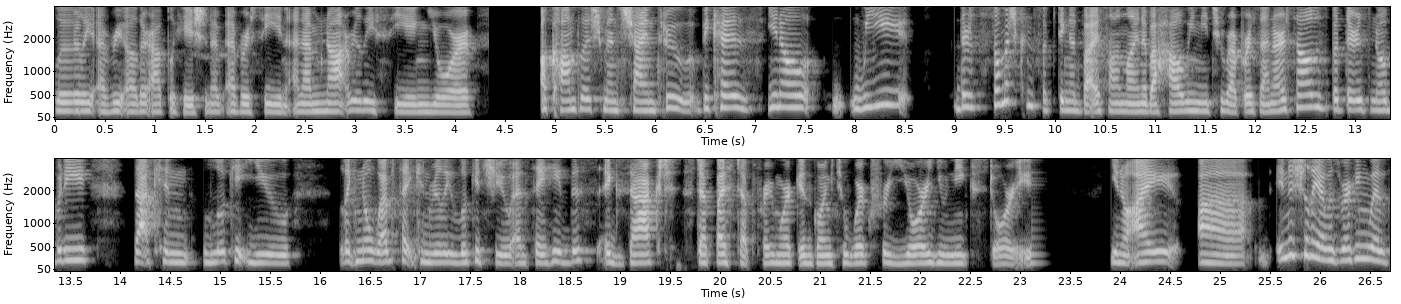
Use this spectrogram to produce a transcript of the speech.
literally every other application I've ever seen and I'm not really seeing your accomplishments shine through because you know we there's so much conflicting advice online about how we need to represent ourselves but there's nobody that can look at you like no website can really look at you and say hey this exact step by step framework is going to work for your unique story you know i uh, initially i was working with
